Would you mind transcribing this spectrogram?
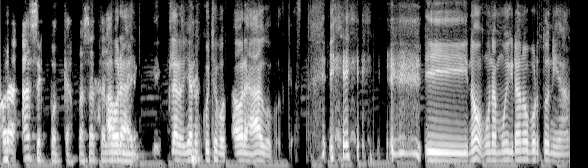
Ahora haces podcast, pasaste a la Ahora, claro, ya no escucho podcast, ahora hago podcast. y no, una muy gran oportunidad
